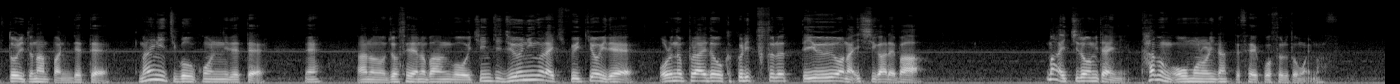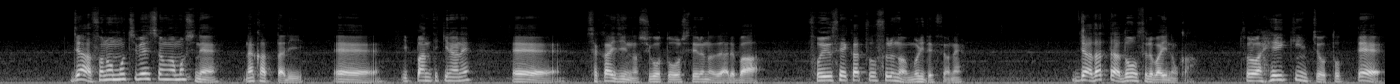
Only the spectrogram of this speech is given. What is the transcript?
ストリートナンパに出て毎日合コンに出て、ね、あの女性の番号を1日10人ぐらい聞く勢いで俺のプライドを確立するっていうような意思があればまあ一郎みたいに多分大物になって成功すると思います。じゃあそのモチベーションがもしねなかったり、えー、一般的なね、えー、社会人の仕事をしているのであればそういう生活をするのは無理ですよね。じゃあだったらどうすればいいのか。それは平均値を取って、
